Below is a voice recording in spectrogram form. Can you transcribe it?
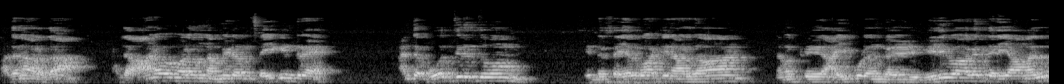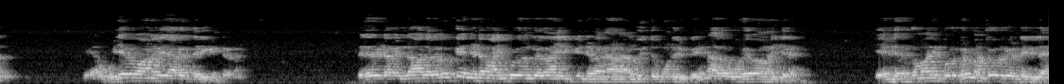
அதனாலதான் அந்த ஆணவ மலம் நம்மிடம் செய்கின்ற அந்த போத்திருத்துவம் இந்த செயல்பாட்டினால்தான் நமக்கு ஐம்புலன்கள் இழிவாக தெரியாமல் உயர்வானவையாக தெரிகின்றன. பிறரிடம் இல்லாத அளவுக்கு என்னிடம் ஐம்புலங்கள் தான் இருக்கின்றன நான் அனுபவித்துக் கொண்டிருக்கிறேன் அதை உடையவா நினைக்கிறேன் என்கிட்ட இருக்க மாதிரி பொருட்கள் மற்றவர்கள்ட்ட இல்லை.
